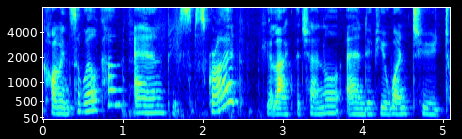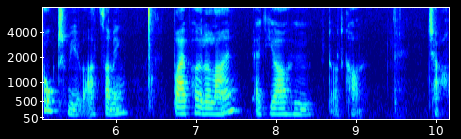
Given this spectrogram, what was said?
Comments are welcome and please subscribe if you like the channel and if you want to talk to me about something, bipolarline at yahoo.com. Ciao.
